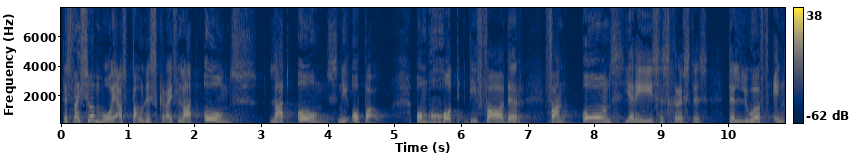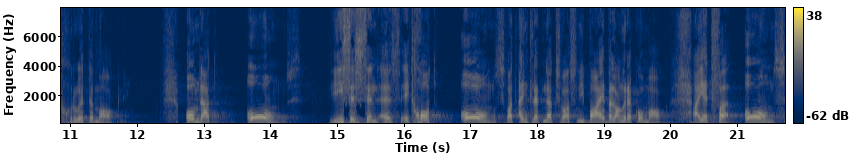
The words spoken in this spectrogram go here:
Dit is my so mooi as Paulus skryf, laat ons, laat ons nie ophou om God die Vader van ons Here Jesus Christus te loof en groot te maak nie. Omdat ons Jesus se is, het God ons wat eintlik niks was nie baie belangrik kom maak. Hy het vir ons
